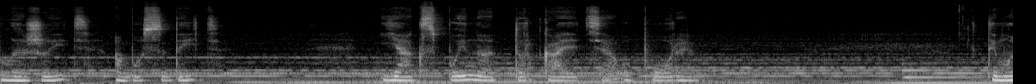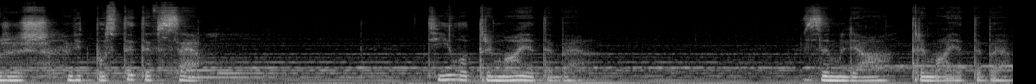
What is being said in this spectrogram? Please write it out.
лежить або сидить, як спина торкається опори. Ти можеш відпустити все тіло тримає тебе, земля тримає тебе.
